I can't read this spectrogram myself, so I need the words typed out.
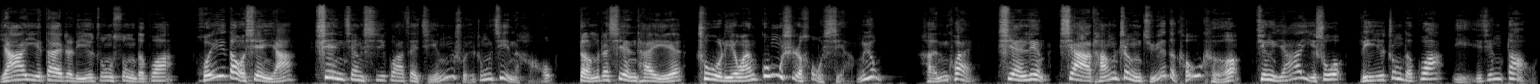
衙役带着李忠送的瓜回到县衙，先将西瓜在井水中浸好，等着县太爷处理完公事后享用。很快，县令下堂正觉得口渴，听衙役说李忠的瓜已经到了。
